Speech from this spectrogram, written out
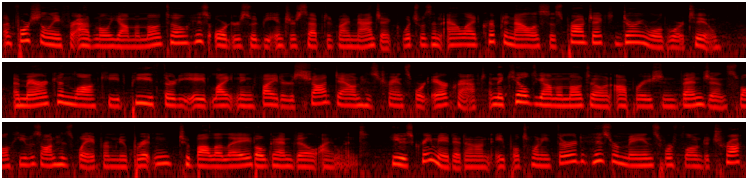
Unfortunately for Admiral Yamamoto, his orders would be intercepted by Magic, which was an Allied cryptanalysis project during World War II. American Lockheed P 38 Lightning fighters shot down his transport aircraft and they killed Yamamoto in Operation Vengeance while he was on his way from New Britain to Balale, Bougainville Island. He was cremated, and on April 23rd, his remains were flown to Truk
